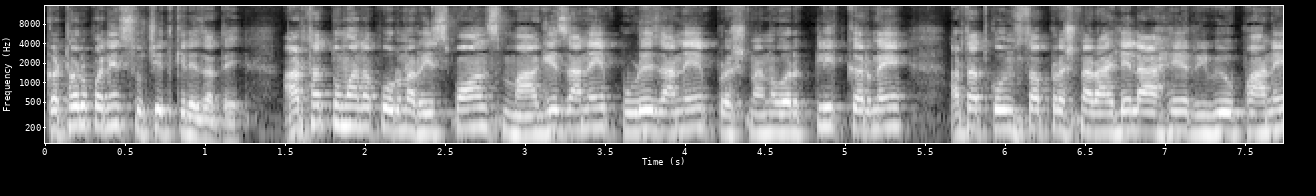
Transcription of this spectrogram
कठोरपणे सूचित केले जाते. अर्थात तुम्हाला पूर्ण रिस्पॉन्स मागे जाणे पुढे जाणे प्रश्नांवर क्लिक करणे अर्थात कोणता प्रश्न राहिलेला आहे रिव्ह्यू पाहणे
